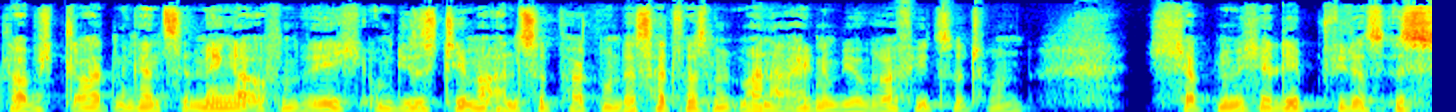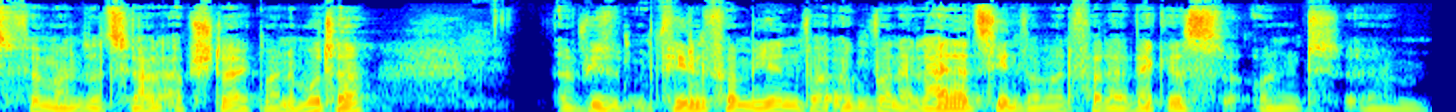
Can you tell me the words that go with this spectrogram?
glaube ich, gerade eine ganze Menge auf den Weg, um dieses Thema anzupacken. Und das hat was mit meiner eigenen Biografie zu tun. Ich habe nämlich erlebt, wie das ist, wenn man sozial absteigt. Meine Mutter, wie in vielen Familien, war irgendwann alleinerziehend, weil mein Vater weg ist und ähm,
